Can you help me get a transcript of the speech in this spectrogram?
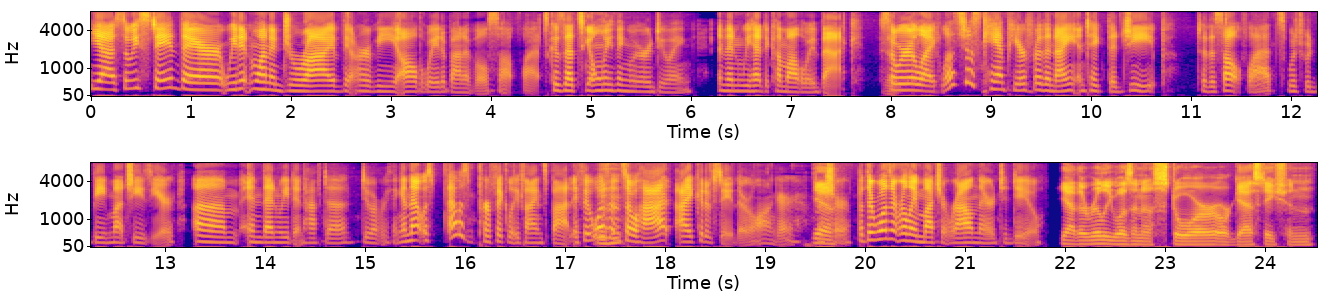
Yeah, so we stayed there. We didn't want to drive the RV all the way to Bonneville Salt Flats because that's the only thing we were doing. And then we had to come all the way back. So we were like, let's just camp here for the night and take the Jeep to the salt flats, which would be much easier. Um, and then we didn't have to do everything. And that was that was perfectly fine spot. If it wasn't so hot, I could have stayed there longer Yeah. for sure. But there wasn't really much around there to do. Yeah, there really wasn't a store or gas station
